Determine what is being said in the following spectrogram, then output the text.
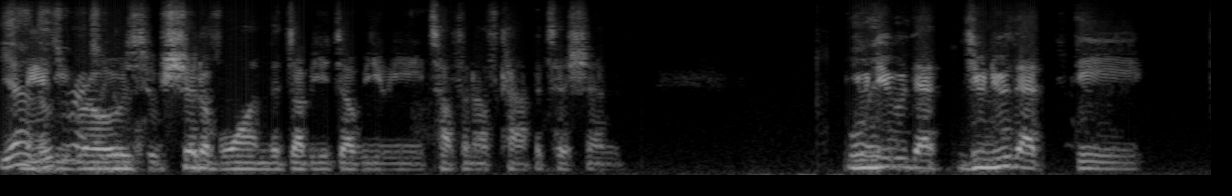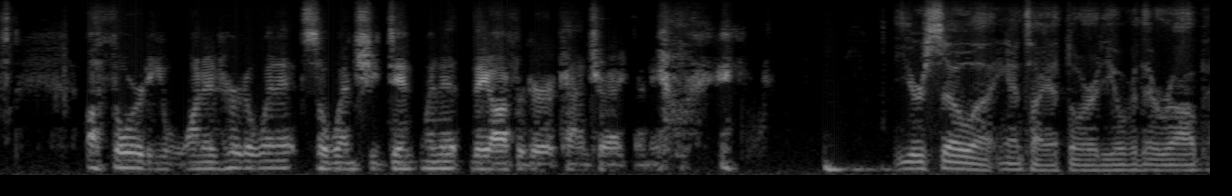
Yeah, those Mandy Rose, who should have won the WWE Tough Enough competition. You Well, knew that you knew that the authority wanted her to win it, so when she didn't win it, they offered her a contract anyway. You're so uh, anti-authority over there, Rob.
